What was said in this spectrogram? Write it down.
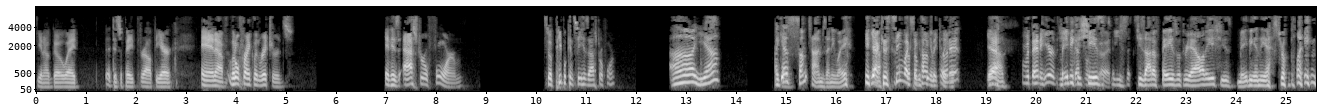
you know, go away, dissipate throughout the air. And uh, little Franklin Richards, in his astral form, so people can see his astral form. Uh, yeah. I guess sometimes anyway. Yeah, because it seemed like Hope they can see sometimes they couldn't, Yeah. But then here, Maybe because she's, she's she's out of phase with reality. She's maybe in the astral plane.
